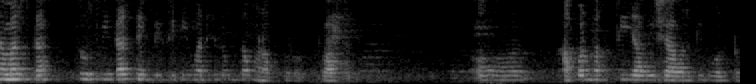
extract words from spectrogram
नमस्कार सुस्मिता सिम्प्लिसिटीमध्ये तुमचं मनपूर्वक स्वागत. आपण भक्ती या विषयावरती बोलतो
